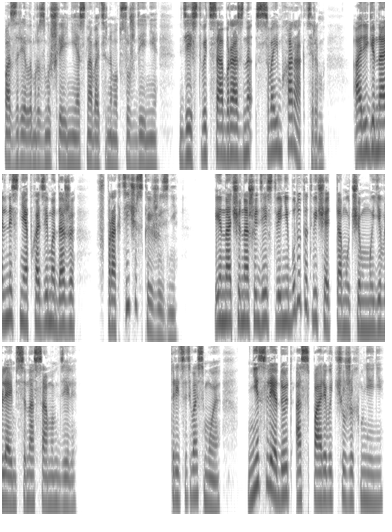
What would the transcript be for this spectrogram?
по зрелым размышлениям и основательном обсуждении, действовать сообразно с своим характером — Оригинальность необходима даже в практической жизни, иначе наши действия не будут отвечать тому, чем мы являемся на самом деле. 38. Не следует оспаривать чужих мнений.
